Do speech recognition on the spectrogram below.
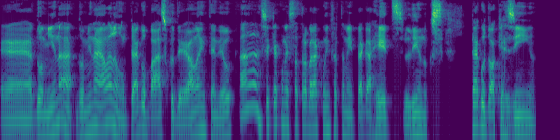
É, domina, domina ela não. Pega o básico dela, entendeu? Ah, você quer começar a trabalhar com infra também. Pega redes, Linux. Pega o Dockerzinho,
